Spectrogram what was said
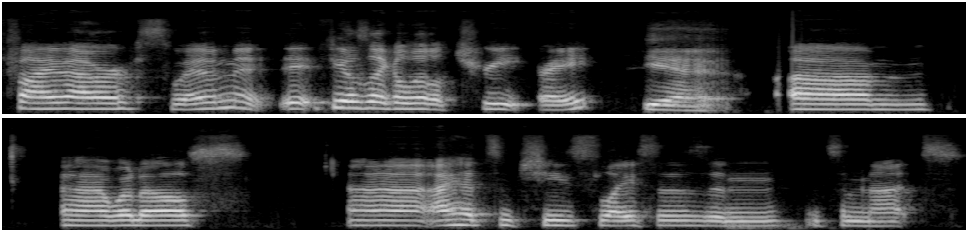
five hour swim. It it feels like a little treat, right? Yeah. Um uh what else? Uh I had some cheese slices and, and some nuts.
